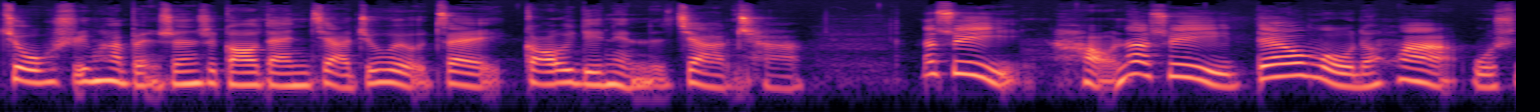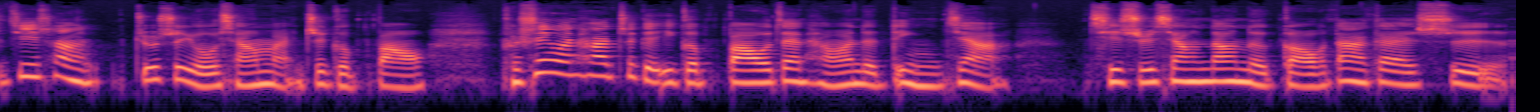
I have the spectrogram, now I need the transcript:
就是因为它本身是高单价，就会有再高一点点的价差。那所以好，那所以 Devil 的话，我实际上就是有想买这个包，可是因为它这个一个包在台湾的定价。其实相当的高，大概是，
